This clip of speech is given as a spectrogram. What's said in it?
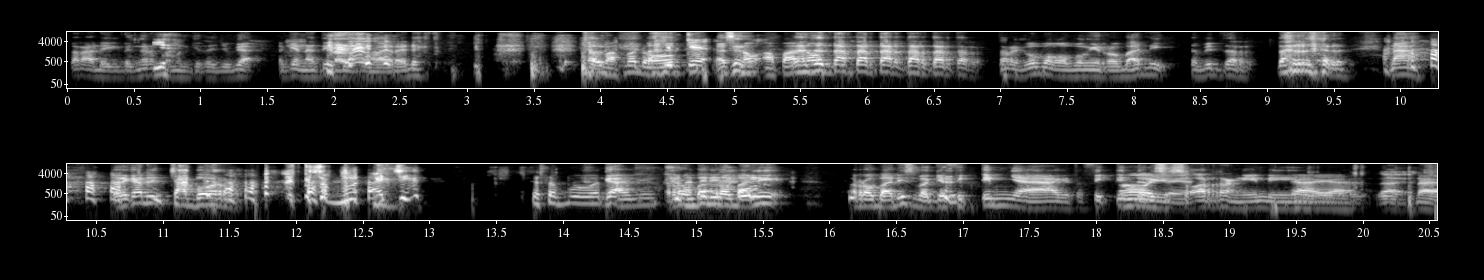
Ntar ada yang denger Iya. teman kita juga. Oke nanti layar deh. Gak apa-apa dong. Kayak No, apa no? Tar, tar, tar, tar, tar, tar, tar. Gue mau ngomongin Robani, tapi tar, tar, tar. Nah, tadi kan cabor. kesebut anjing. Kesebut. Anjing. Roba, Robani, Robani sebagai viktimnya, gitu. Viktim Oh, dari iya, iya. seseorang ini. Ya, ya. Nah, nah,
